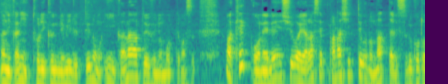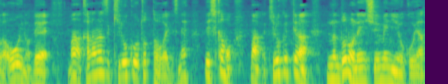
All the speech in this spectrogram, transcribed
何かに取り組んでみるっていうのもいいかなというふうに思ってます、まあ、結構ね練習はやらせっぱなしっていうことになったりすることが多いので、まあ、必ず記録を取った方がいいですね。でしかも、まあ、記録っていうのはどの練習メニューをこうやっ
